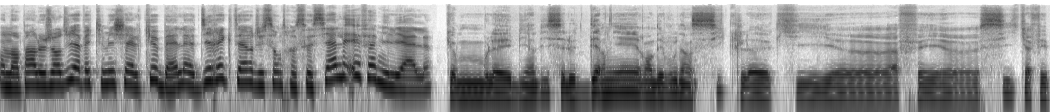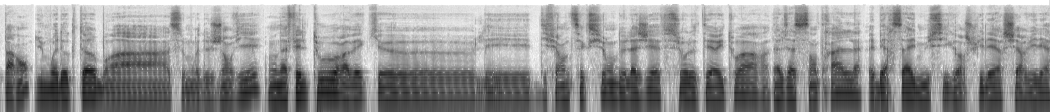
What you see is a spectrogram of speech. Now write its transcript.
On en parle aujourd'hui avec Michel Quebel, directeur du centre social et familial. Comme vous l'avez bien dit, c'est le dernier rendez-vous d'un cycle qui euh, a fait euh, six cafés par an, du mois d'octobre à ce mois de janvier. On a fait le tour avec euh, euh, les différentes sections de l'AGF sur le territoire d'Alsace centrale, Ebersheim, Mussy, Gorschwiller, Chervillers,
